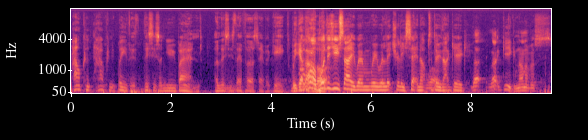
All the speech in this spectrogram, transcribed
how can how can it be that this is a new band and this is their first ever gig? We get Rob, that. a Rob, lot. what did you say when we were literally setting up to do that gig That that gig, none of us.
